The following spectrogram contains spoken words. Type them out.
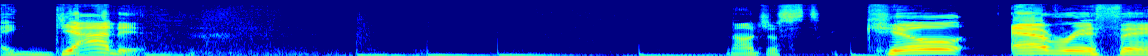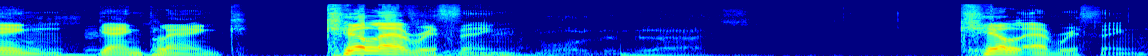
I got it! Now just kill everything, Gangplank. Kill everything. Kill everything.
